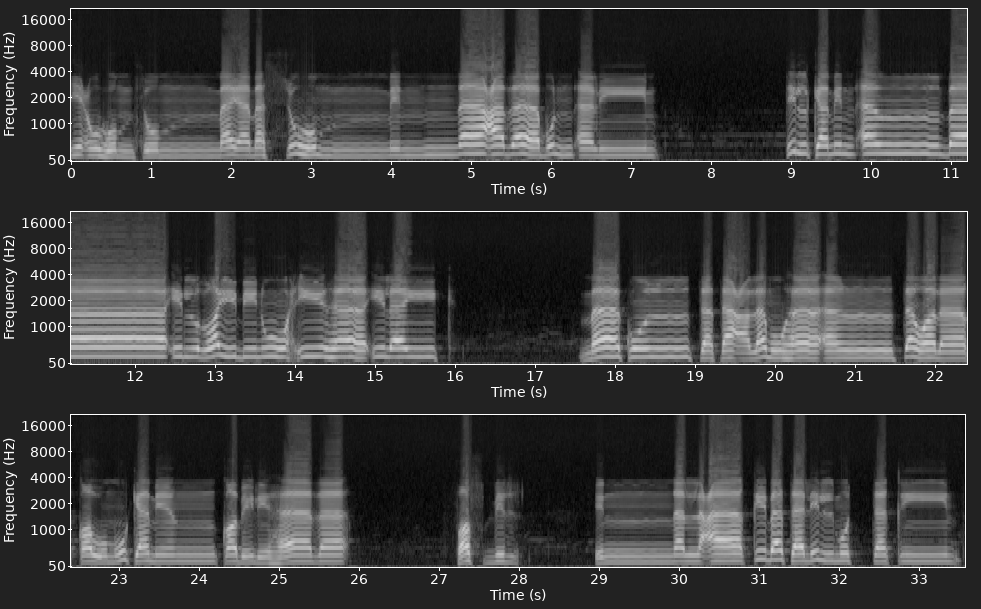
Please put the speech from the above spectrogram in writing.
نمتعهم ثم يمسهم منا عذاب أليم. تلك من أنباء الغيب نوحيها إليك. ما كنت تعلمها أنت ولا قومك من قبل هذا. فاصبر. إن العاقبة للمتقين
